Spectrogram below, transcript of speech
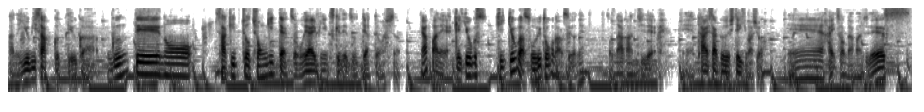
あの指サックっていうか、軍手の先っちょちょん切ったやつを親指につけてずっとやってました。やっぱね、結局、結局はそういうとこなんですよね。そんな感じで、えー、対策していきましょう。えー、はい、そんな感じです。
